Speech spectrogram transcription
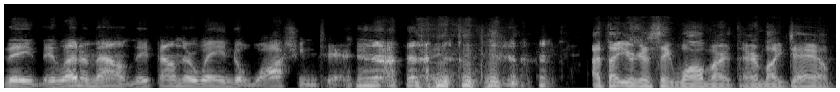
they they let them out. and They found their way into Washington. I thought you were gonna say Walmart there. I'm like, damn.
